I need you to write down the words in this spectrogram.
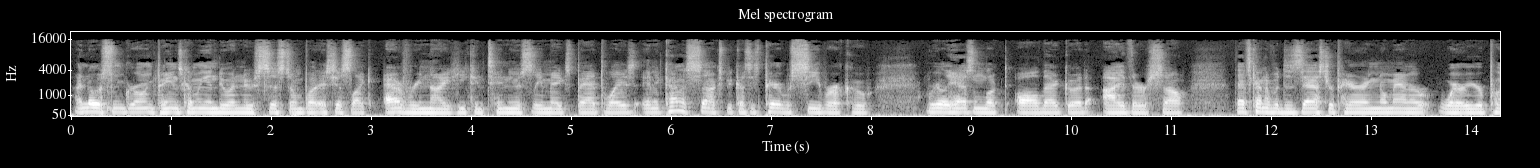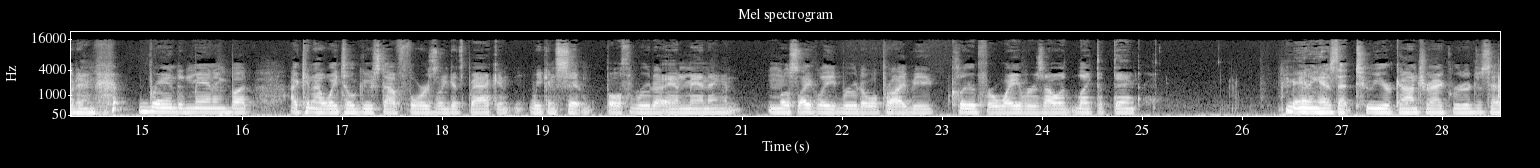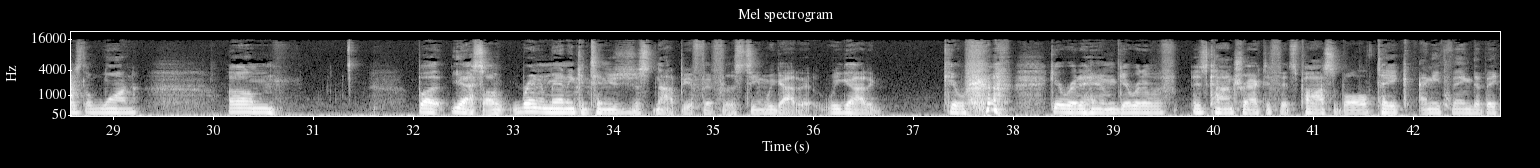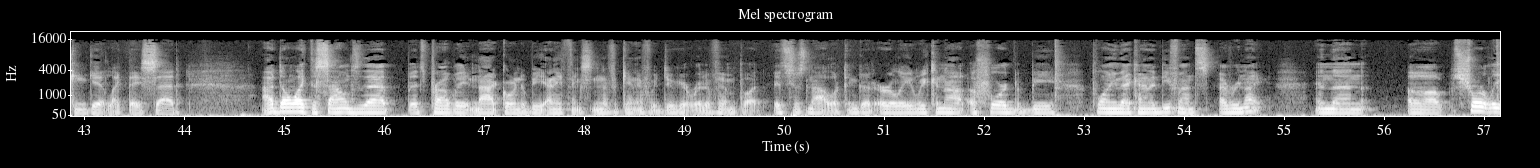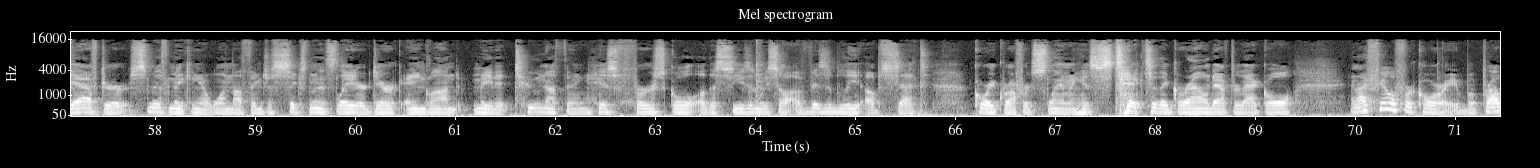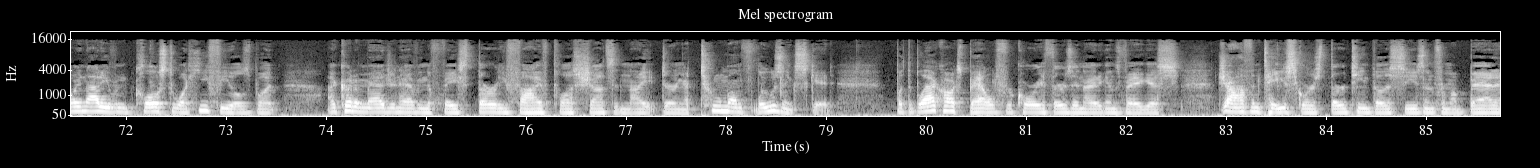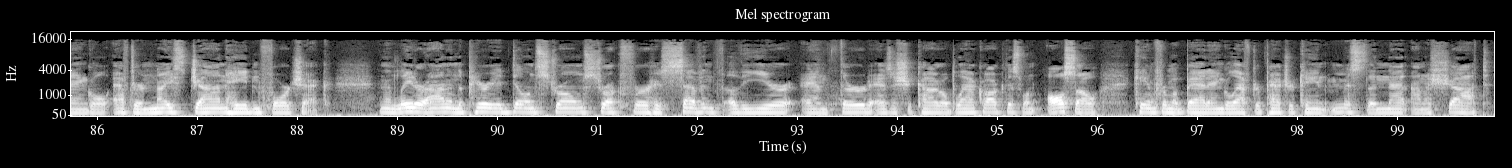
I know some growing pains coming into a new system, but it's just like every night he continuously makes bad plays, and it kind of sucks because he's paired with Seabrook, who really hasn't looked all that good either. So that's kind of a disaster pairing no matter where you're putting Brandon Manning. But I cannot wait till Gustav Forsling gets back and we can sit both Rutta and Manning. And most likely Rutta will probably be cleared for waivers, I would like to think. Manning has that two year contract, Rutta just has the one. Um, but yes, uh, Brandon Manning continues to just not be a fit for this team. We got it. We got to get get rid of him, get rid of his contract if it's possible, take anything that they can get, like they said. I don't like the sounds of that. It's probably not going to be anything significant if we do get rid of him, but it's just not looking good early, and we cannot afford to be playing that kind of defense every night. And then uh, shortly after Smith making it one nothing, just six minutes later, Deryk Engelland made it two nothing. His first goal of the season. We saw a visibly upset Corey Crawford slamming his stick to the ground after that goal. And I feel for Corey, but probably not even close to what he feels. But I could imagine having to face 35 plus shots a night during a two month losing skid. But the Blackhawks battled for Corey Thursday night against Vegas. Jonathan Toews scores 13th of the season from a bad angle after a nice John Hayden forecheck. And then later on in the period, Dylan Strome struck for his seventh of the year and third as a Chicago Blackhawk. This one also came from a bad angle after Patrick Kane missed the net on a shot.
